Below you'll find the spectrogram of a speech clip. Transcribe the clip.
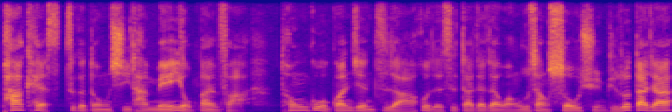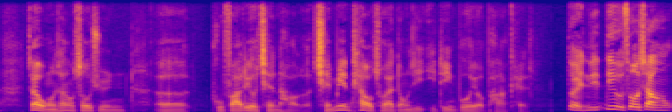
podcast 这个东西，它没有办法通过关键字啊，或者是大家在网络上搜寻，比如说大家在网上搜寻呃普发六千好了，前面跳出来东西一定不会有 podcast。对你，例如说像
